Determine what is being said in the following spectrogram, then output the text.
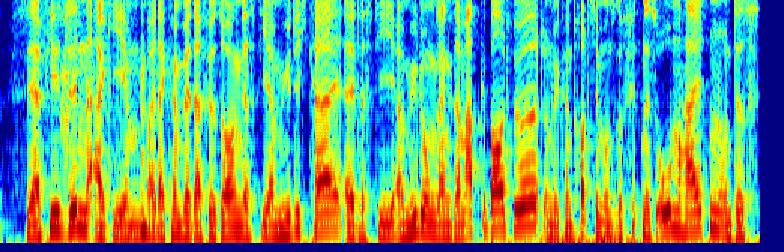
sehr viel Sinn ergeben, weil da können wir dafür sorgen, dass die Ermüdigkeit, äh, dass die Ermüdung langsam abgebaut wird und wir können trotzdem unsere Fitness oben halten und das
